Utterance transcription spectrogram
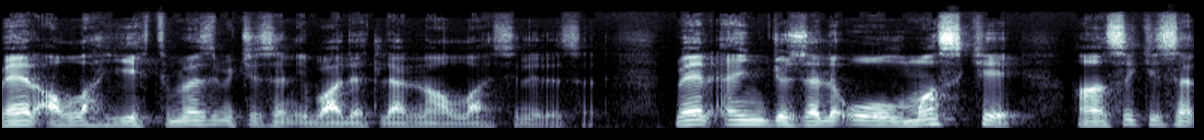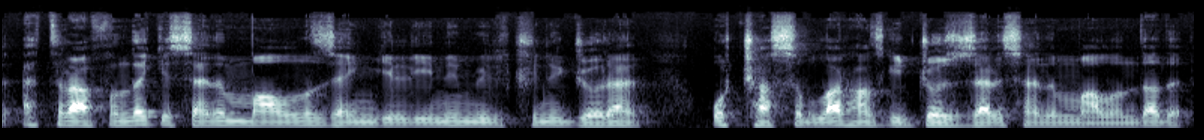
Məyər Allah yetməzmi ki, sən ibadətlərini Allah üçün edəsən? Məyər ən gözəli o olmaz ki, hansı ki, sən ətrafında ki, sənin malını, zənginliyini, mülkünü görən o kasıblar, hansı ki, gözləri sənin malındadır,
